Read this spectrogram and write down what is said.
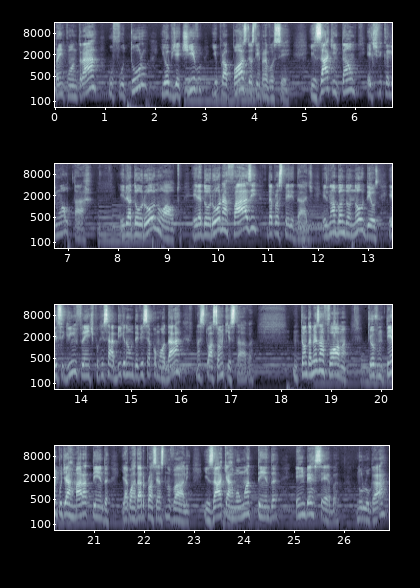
para encontrar o futuro e o objetivo e o propósito que Deus tem para você. Isaac então edifica ali um altar. Ele adorou no alto, ele adorou na fase da prosperidade. Ele não abandonou Deus, ele seguiu em frente porque sabia que não devia se acomodar na situação em que estava. Então, da mesma forma que houve um tempo de armar a tenda e aguardar o processo no vale, Isaac armou uma tenda em Berseba, no lugar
